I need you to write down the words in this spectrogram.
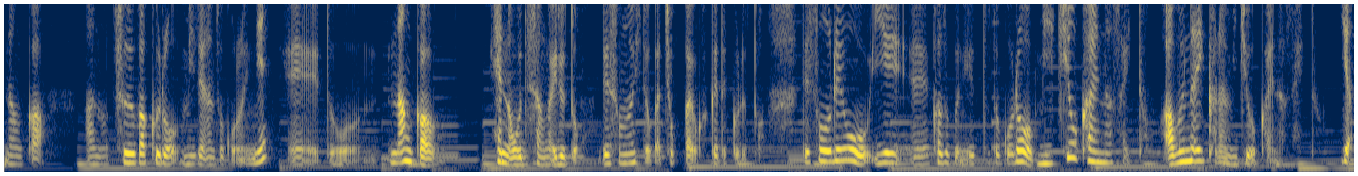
なんか、あの通学路みたいなところにね、えっ、ー、となんか変なおじさんがいるとでその人がちょっかいをかけてくるとでそれを家、家族に言ったところ道を変えなさいと危ないから道を変えなさいといや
